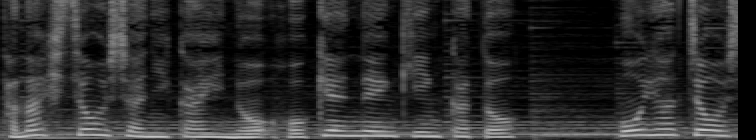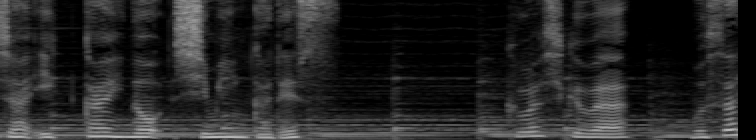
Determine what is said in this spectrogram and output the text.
棚視聴者2階の保険年金課と本屋庁舎1階の市民課です。詳しくは武蔵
